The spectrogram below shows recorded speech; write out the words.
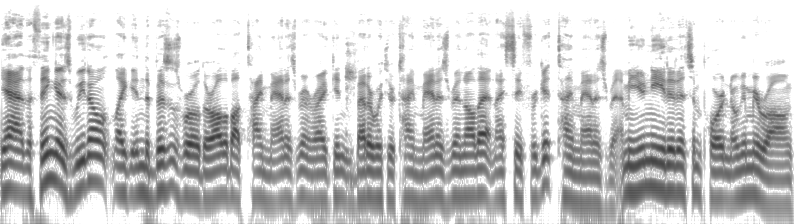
Yeah, the thing is, we don't like in the business world, they're all about time management, right? Getting better with your time management and all that. And I say, forget time management. I mean, you need it, it's important, don't get me wrong.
